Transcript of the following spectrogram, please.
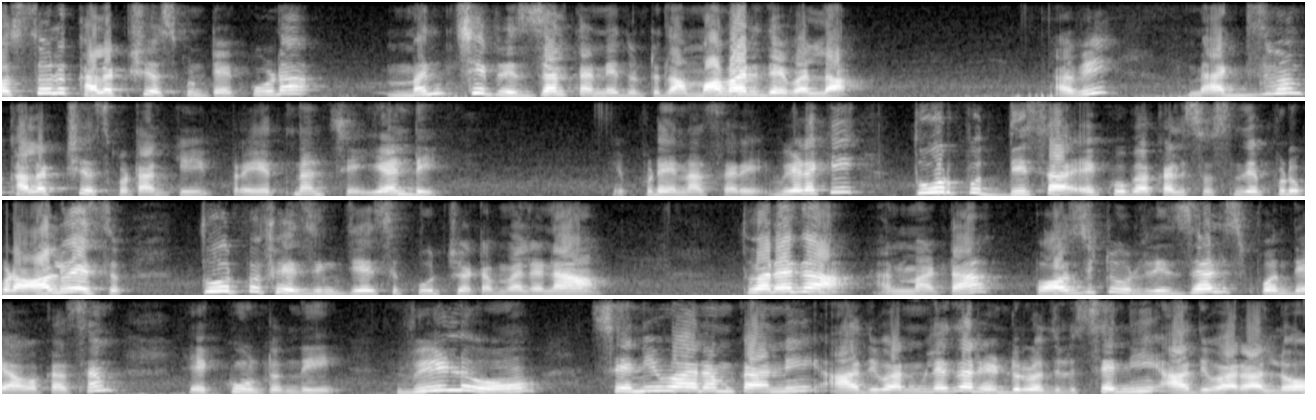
వస్తువులు కలెక్ట్ చేసుకుంటే కూడా మంచి రిజల్ట్ అనేది ఉంటుంది. అమ్మవారి దయ వల్ల. అవి మ్యాక్సిమం కలెక్ట్ చేసుకోవడానికి ప్రయత్నం చేయండి. ఎప్పుడైనా సరే. వీళ్ళకి తూర్పు దిశ ఎక్కువగా కలిసి వస్తుంది. ఎప్పుడు కూడా ఆల్వేస్ తూర్పు ఫేసింగ్ చేసి కూర్చోవటం వలన త్వరగా అన్నమాట పాజిటివ్ రిజల్ట్స్ పొందే అవకాశం ఎక్కువ ఉంటుంది. వీళ్ళు శనివారం కానీ ఆదివారం లేదా రెండు రోజులు శని ఆదివారాల్లో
